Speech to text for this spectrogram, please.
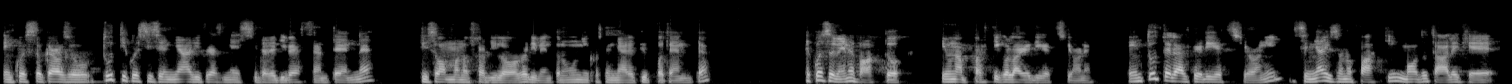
in questo caso tutti questi segnali trasmessi dalle diverse antenne si sommano fra di loro, diventano un unico segnale più potente e questo viene fatto in una particolare direzione. E in tutte le altre direzioni i segnali sono fatti in modo tale che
